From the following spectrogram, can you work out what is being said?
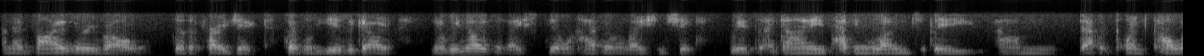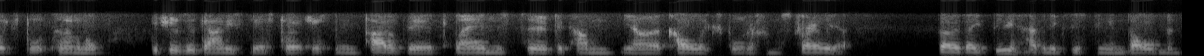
an advisory role for the project several years ago, you know, we know that they still have a relationship with Adani, having loaned to the um, Abbott Point coal export terminal, which was Adani's first purchase and part of their plans to become, you know, a coal exporter from Australia. So they do have an existing involvement,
